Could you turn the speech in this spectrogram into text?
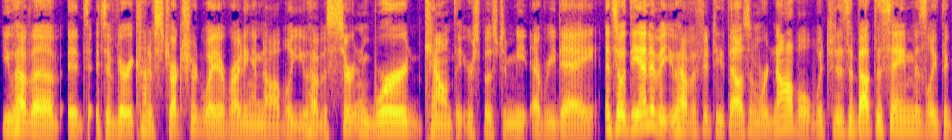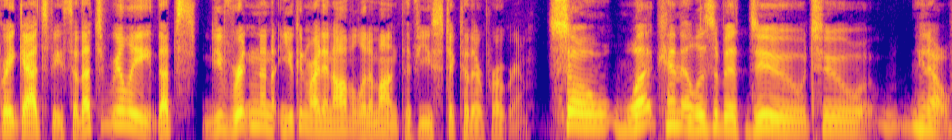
you have a it's it's a very kind of structured way of writing a novel. You have a certain word count that you're supposed to meet every day, and so at the end of it, you have a fifty thousand word novel, which is about the same as like The Great Gatsby. So that's really that's you've written and you can write a novel in a month if you stick to their program. So, what can Elizabeth do to, you know,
